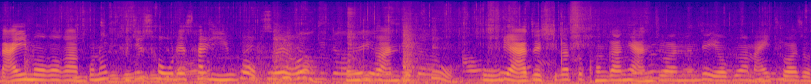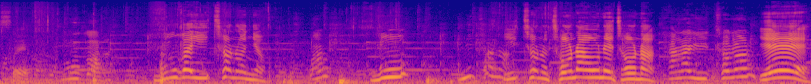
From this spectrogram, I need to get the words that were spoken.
나이 먹어갖고는 굳이 서울에 살 이유가 없어요. 공기도 안 좋고 우리 아저씨가 또 건강이 안 좋았는데 여기 와 많이 좋아졌어요. 무가? 무가 2천 원이요. 어? 무? 2천 원. 2천 원. 전화 오네 전화. 하나 2천 원? 예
